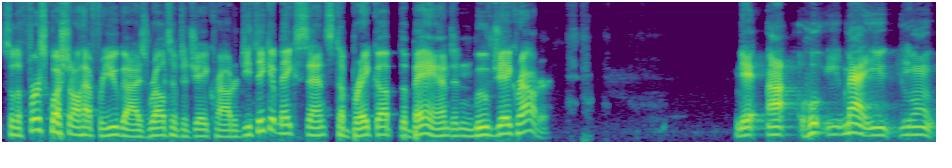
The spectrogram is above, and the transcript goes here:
So the first question I'll have for you guys relative to Jay Crowder, do you think it makes sense to break up the band and move Jay Crowder? Yeah, uh, who, Matt, you, you want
